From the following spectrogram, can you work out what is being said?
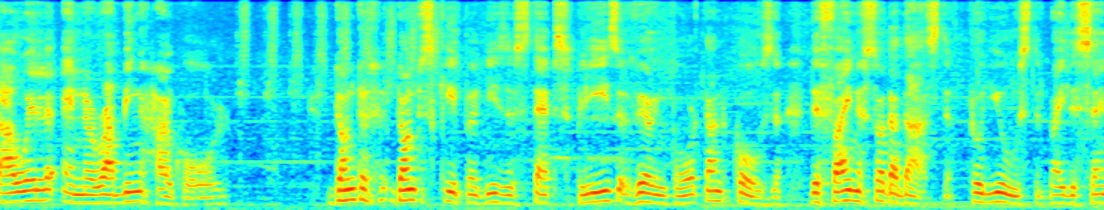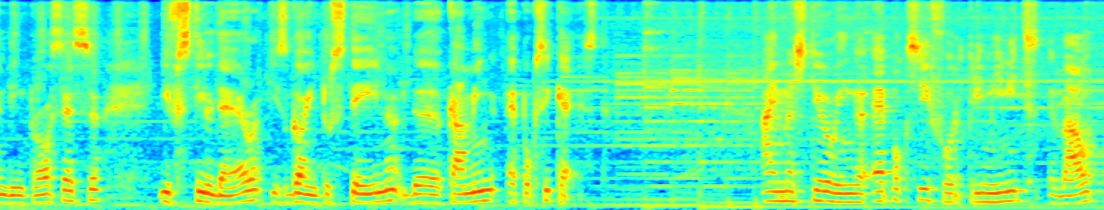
towel and rubbing alcohol. Don't, don't skip these steps please, very important, cause the fine soda dust produced by the sanding process if still there, is going to stain the coming epoxy cast. I'm stirring epoxy for 3 minutes about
